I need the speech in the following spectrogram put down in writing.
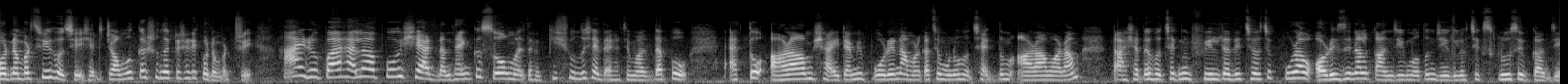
কোড নাম্বার থ্রি হচ্ছে এই শাড়ি চমৎকার সুন্দর একটা sari, code number three hi Rupa. Hello আপু। Share done thank you so much দেখো, কি সুন্দর শাড়ি দেখাচ্ছে মাজদা আপু। এত আরাম শাড়িটা। আমি পরে না, আমার কাছে মনে হচ্ছে একদম আরাম আরাম। তার সাথে হচ্ছে একদম ফিলটা দিচ্ছে হচ্ছে পুরো অরিজিনাল কাঞ্জির মতন, যেগুলো হচ্ছে এক্সক্লুসিভ কাঞ্জি।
